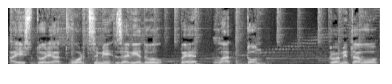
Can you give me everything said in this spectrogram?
а историотворцами заведовал П. Латтон. Кроме того,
